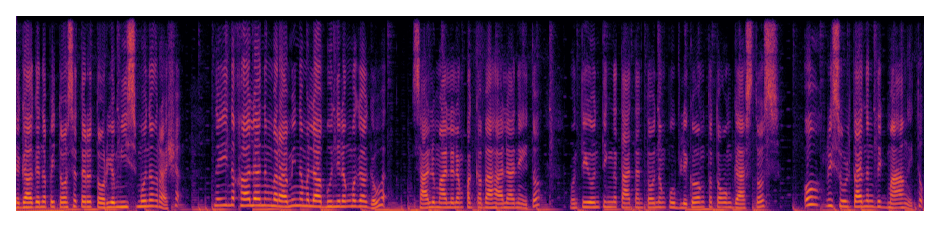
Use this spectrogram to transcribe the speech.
nagaganap ito sa teritoryo mismo ng Russia na inakala ng marami na malabo nilang magagawa. Sa lumalalang pagkabahala na ito, unti-unting natatanto ng publiko ang totoong gastos o resulta ng digmaang ito.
